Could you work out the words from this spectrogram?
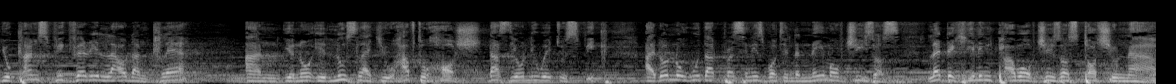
You can't speak very loud and clear. And you know, it looks like you have to hush. That's the only way to speak. I don't know who that person is, but in the name of Jesus, let the healing power of Jesus touch you now.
